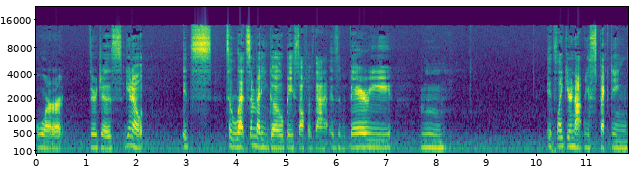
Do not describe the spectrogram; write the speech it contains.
or they're just, you know, it's to let somebody go based off of that is a very, mm, it's like you're not respecting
